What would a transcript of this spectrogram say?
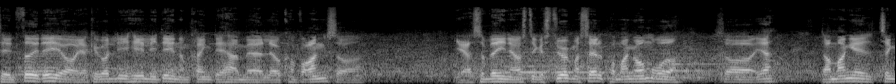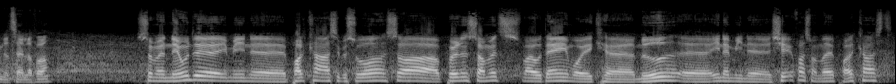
det er en fed idé, og jeg kan godt lide hele ideen omkring det her med at lave konferencer. Og ja, så ved jeg også, at det kan styrke mig selv på mange områder. Så ja, der er mange ting, der taler for. Som jeg nævnte i min øh, podcast-episoder, så President Summits var jo dagen, hvor jeg kan møde øh, en af mine chefer, som er med i podcast.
